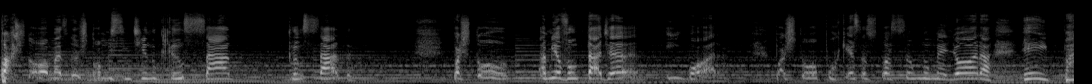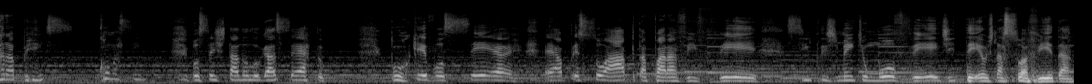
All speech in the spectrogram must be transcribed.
Pastor, mas eu estou me sentindo cansado, cansada. Pastor, a minha vontade é ir embora pastor, porque essa situação não melhora. Ei, parabéns. Como assim? Você está no lugar certo porque você é, é, a pessoa apta para viver simplesmente o mover de Deus na sua vida.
